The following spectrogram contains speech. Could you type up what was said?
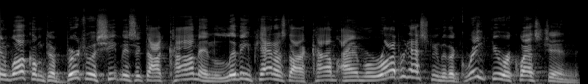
and welcome to virtualsheetmusic.com and livingpianos.com. I am Robert Estrin with a great viewer question.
